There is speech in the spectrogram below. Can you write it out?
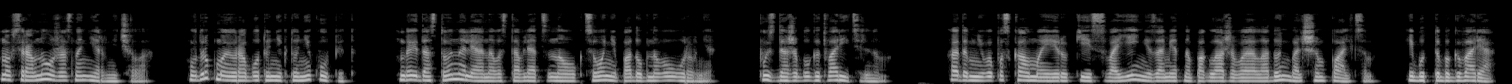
но все равно ужасно нервничала. Вдруг мою работу никто не купит. Да и достойна ли она выставляться на аукционе подобного уровня, пусть даже благотворительном. Адам не выпускал моей руки из своей, незаметно поглаживая ладонь большим пальцем, и будто бы говоря,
